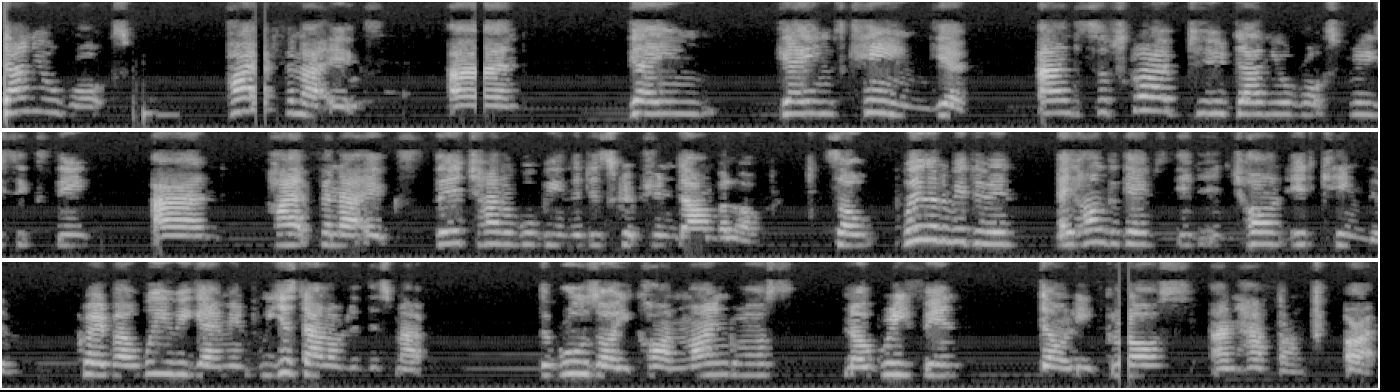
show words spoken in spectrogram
Daniel Rocks, Hype Fanatics, and Game Games King. Yeah. And subscribe to Daniel Rocks 360 and Hype Fanatics. Their channel will be in the description down below. So we're going to be doing a Hunger Games in Enchanted Kingdom, created by Wee Wee Gaming. We just downloaded this map. The rules are you can't mine grass, no griefing, don't leave grass, and have fun. Alright,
